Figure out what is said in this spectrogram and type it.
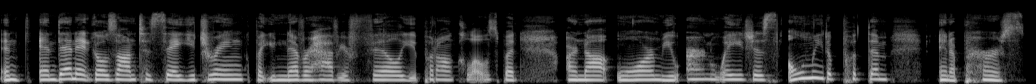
And and then it goes on to say you drink but you never have your fill, you put on clothes but are not warm, you earn wages only to put them in a purse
